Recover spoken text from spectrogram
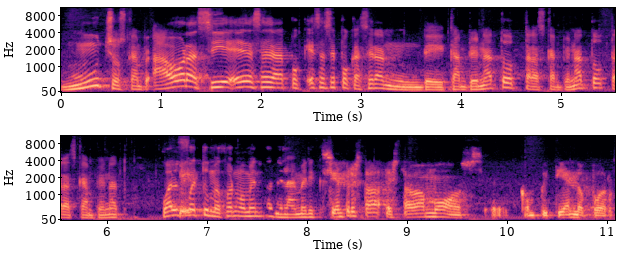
muchos campeonatos. Ahora sí, esas épocas eran de campeonato tras campeonato tras campeonato. ¿Cuál fue tu mejor momento en el América? Siempre está, estábamos eh, compitiendo por,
